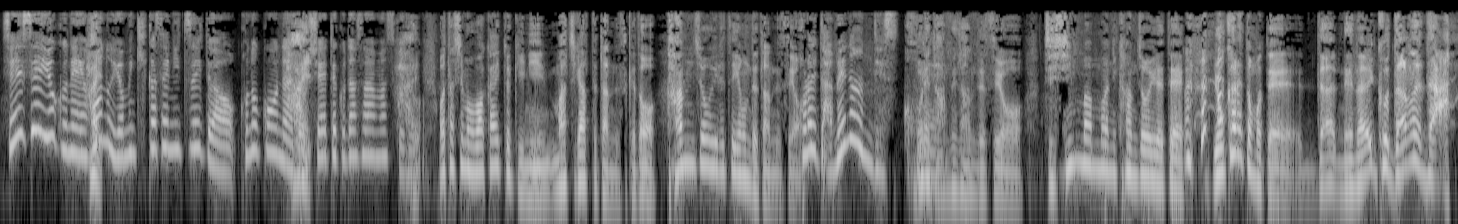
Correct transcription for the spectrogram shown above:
先生よくね、はい本の読み聞かせについては、このコーナーで教えてくださいますけど、はい私も若い時に間違ってたんですけど、感情を入れて読んでたんですよ。これダメなんですって。これダメなんですよ。自信満々に感情を入れて、良かれと思って、だ、寝ない子誰だ？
